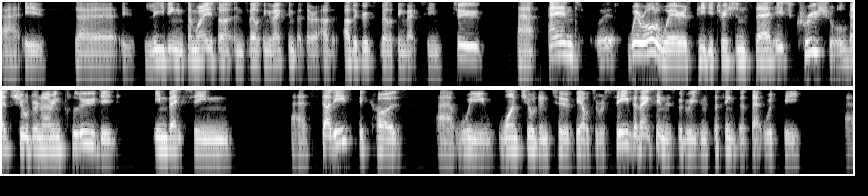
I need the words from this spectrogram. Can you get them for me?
uh, is uh, is leading in some ways uh, in developing a vaccine, but there are other, other groups developing vaccines too. Uh, and we're all aware as pediatricians that it's crucial that children are included in vaccine uh, studies because uh, we want children to be able to receive the vaccine. There's good reasons to think that that would be uh,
